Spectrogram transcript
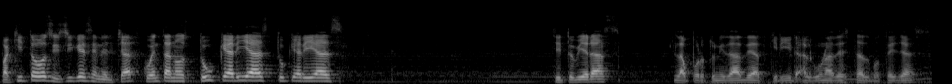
Paquito, si sigues en el chat, cuéntanos, ¿tú qué harías? ¿Tú qué harías si tuvieras la oportunidad de adquirir alguna de estas botellas?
